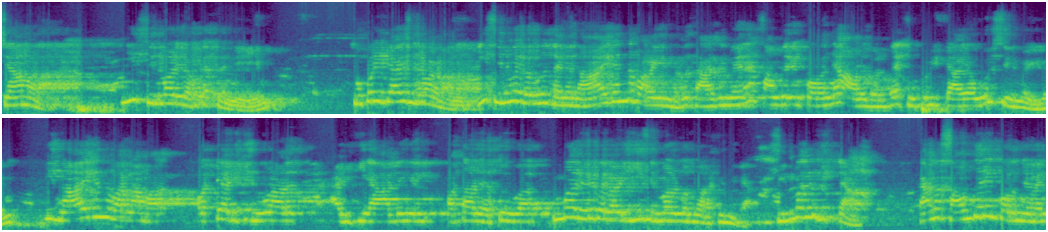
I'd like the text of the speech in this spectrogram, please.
ശ്യാമള. ഈ സിനിമകളിലൊക്കെ തന്നെയും സൂപ്പർ ഹിറ്റായ സിനിമകളാണ്. ഈ സിനിമയിലൊന്നും തന്നെ നായകൻ എന്ന് പറയുന്നത് താരതമ്യേന സൗന്ദര്യം കുറഞ്ഞ ആളുകളുടെ സൂപ്പർ ഹിറ്റായ ഒരു സിനിമയിലും ഈ നായകൻ എന്ന് പറഞ്ഞാൽ ഒറ്റ അടിക്ക് നൂറാൾ അടിക്കുക അല്ലെങ്കിൽ പത്താൾ എത്തുക ഇമാതിരി ഒരു പരിപാടി ഈ സിനിമകളിലൊന്നും നടക്കുന്നില്ല. സിനിമകൾ ഹിറ്റാണ്. കാരണം സൗന്ദര്യം കുറഞ്ഞവൻ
